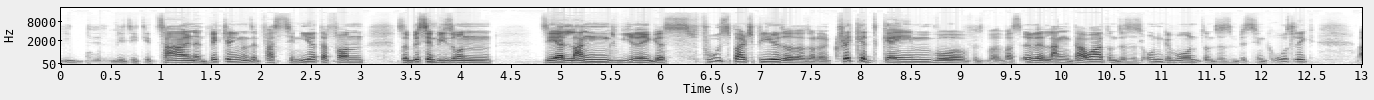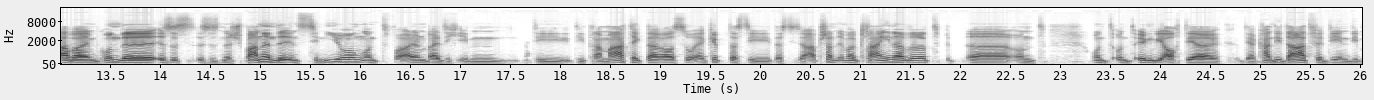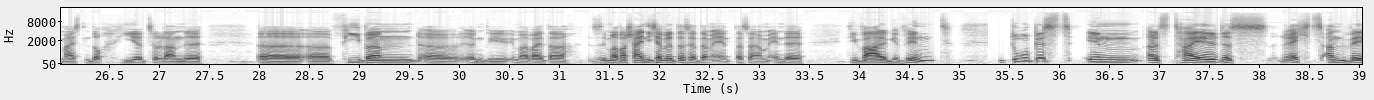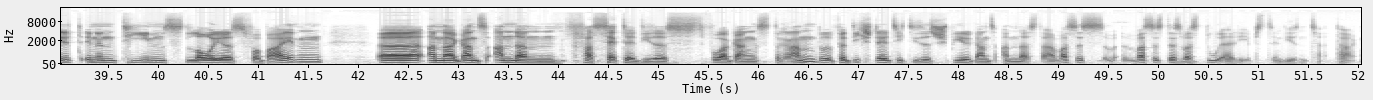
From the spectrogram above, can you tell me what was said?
wie sich die Zahlen entwickeln und sind fasziniert davon. So ein bisschen wie so ein sehr langwieriges Fußballspiel oder so ein Cricket-Game, wo was irre lang dauert und das ist ungewohnt und das ist ein bisschen gruselig. Aber im Grunde ist es, ist es eine spannende Inszenierung und vor allem, weil sich eben die, die Dramatik daraus so ergibt, dass, die, dass dieser Abstand immer kleiner wird äh, und und, und irgendwie auch der, der Kandidat, für den die meisten doch hierzulande äh, äh, fiebern, äh, irgendwie immer weiter, es immer wahrscheinlicher wird, dass er, dann, dass er am Ende die Wahl gewinnt. Du bist im, als Teil des Rechtsanwältinnen-Teams Lawyers for Biden äh, an einer ganz anderen Facette dieses Vorgangs dran. Du, für dich stellt sich dieses Spiel ganz anders dar. Was ist, was ist das, was du erlebst in diesen Tagen?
